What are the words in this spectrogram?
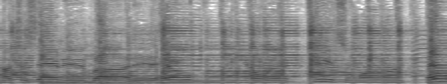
not just anybody help. You know, I need someone help.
